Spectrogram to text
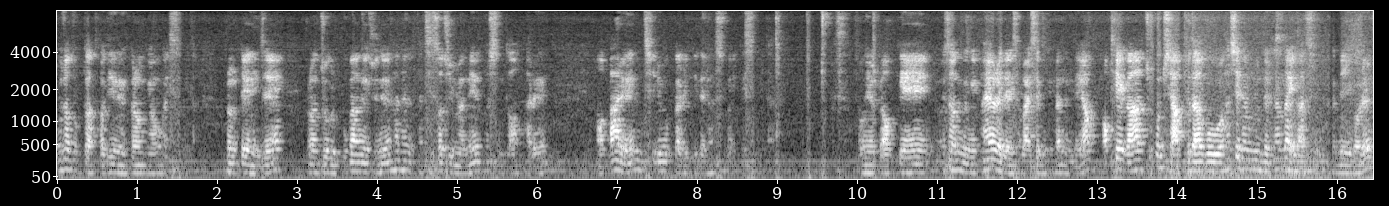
호전 속도가 더디는 그런 경우가 있습니다. 그럴 때는 이제 그런 쪽을 보강해주는 한약을 같이 써주면은 훨씬 더 빠른 어, 빠른 치료 효과를 기대할 수가 있겠습니다. 오늘 이렇게 어깨 회전근개 파열에 대해서 말씀드렸는데요. 어깨가 조금씩 아프다고 하시는 분들 상당히 많습니다. 근데 이거를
